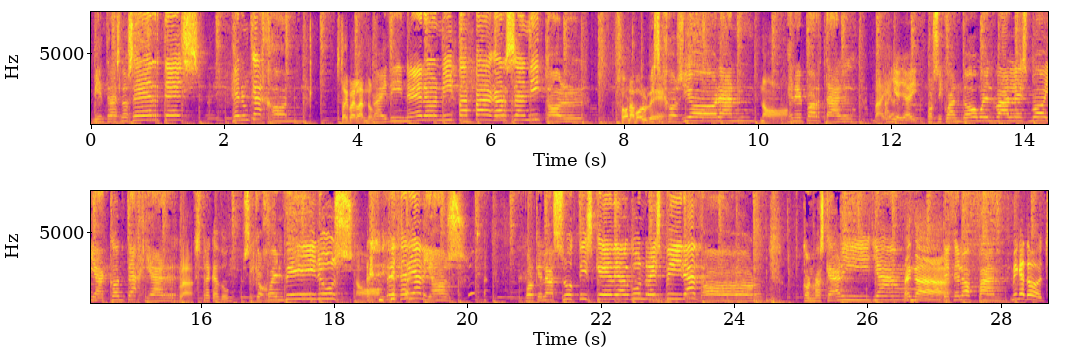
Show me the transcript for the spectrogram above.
Mientras los ERTES en un cajón, Estoy bailando. no hay dinero ni para pagar sanitol. Sona molt Mis hijos lloran No. en el portal, Vaya. Por si cuando vuelva les voy a contagiar. Clar. Ostres, que dur. Si cojo el virus, No. rezaré a Dios. Porque las UCIs quede algún respirador. Con mascarilla Venga. de celofán. Vinga tots.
